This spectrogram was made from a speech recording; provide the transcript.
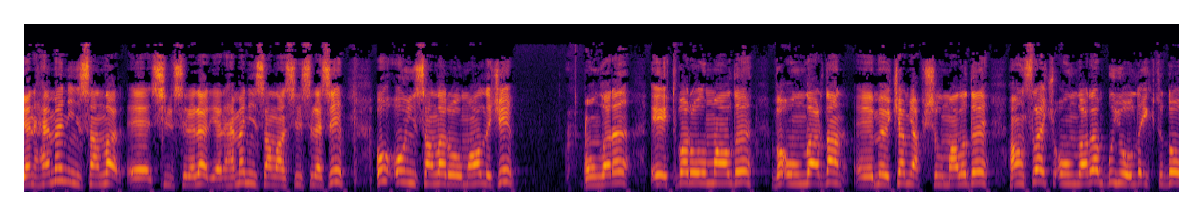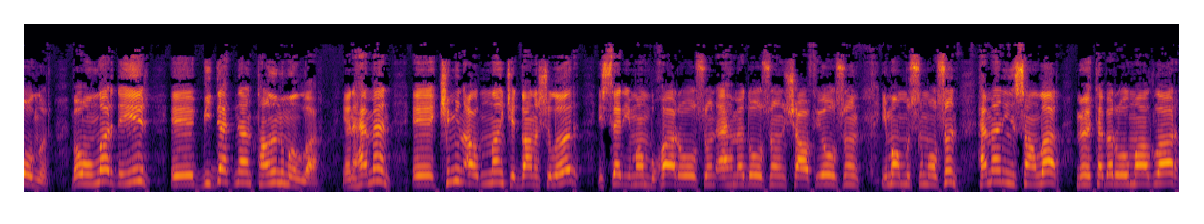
yəni həmən insanlar, e, silsilələr, yəni həmən insanların silsiləsi o, o insanlar olmalıdır ki, onlara etibar olunmalıdır və onlardan e, möhkəm yapışılmalıdır. Hansılar ki, onlardan bu yolda iqtida olunur. Və onlar deyir, e, bidətlə tanınmırlar. Yəni, həmən e, kimin adından ki danışılır, istər İmam Buxarı olsun, Əhməd olsun, Şafi olsun, İmam Müslim olsun, həmən insanlar möhtəbər olmalıdırlar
